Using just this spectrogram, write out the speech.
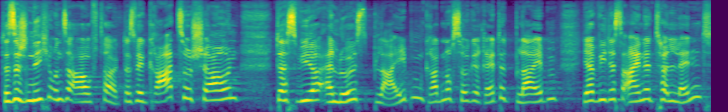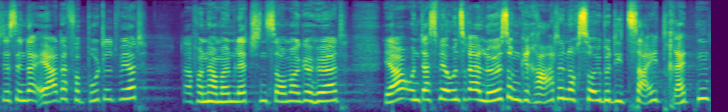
Das ist nicht unser Auftrag, dass wir gerade so schauen, dass wir erlöst bleiben, gerade noch so gerettet bleiben, ja, wie das eine Talent, das in der Erde verbuddelt wird, Davon haben wir im letzten Sommer gehört. Ja, und dass wir unsere Erlösung gerade noch so über die Zeit retten,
